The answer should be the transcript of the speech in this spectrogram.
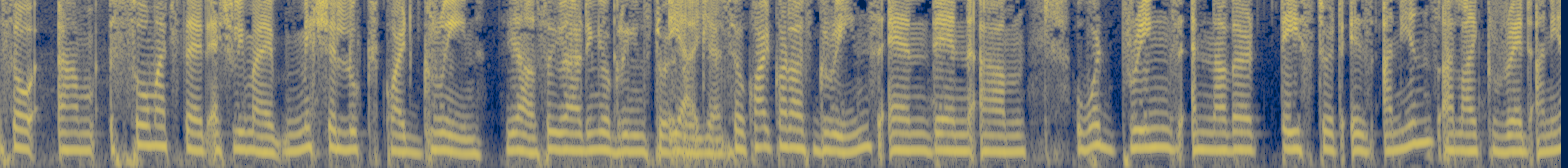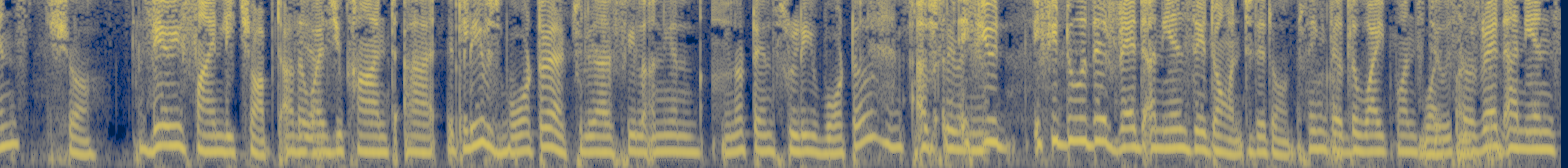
So um, so much that actually my mixture looks quite green. Yeah, so you're adding your greens to it. Yeah, okay. yeah. So quite quite a lot of greens, and then um, what brings another taste to it is onions. I like red onions, Sure. Very finely chopped. Otherwise, Yeah. you can't. Uh, It leaves water actually. I feel onion, you know, tends to leave water. uh, if you if you do the red onions, they don't. They don't. I think that the white ones White do. So red do. onions,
